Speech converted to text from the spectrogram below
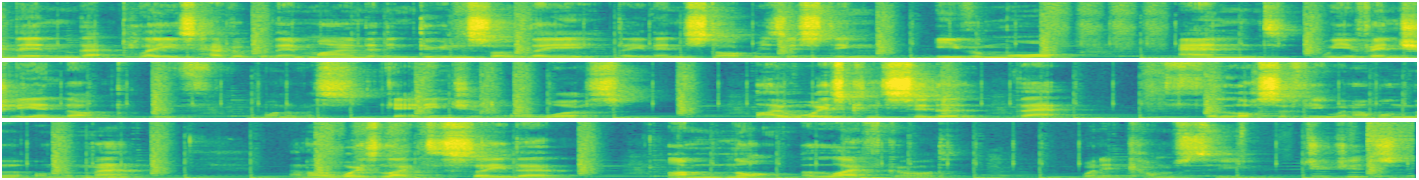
and then that plays havoc with their mind and in doing so they they then start resisting even more and we eventually end up with one of us getting injured or worse. I always consider that philosophy when i'm on the on the mat and i always like to say that i'm not a lifeguard when it comes to jiu-jitsu.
